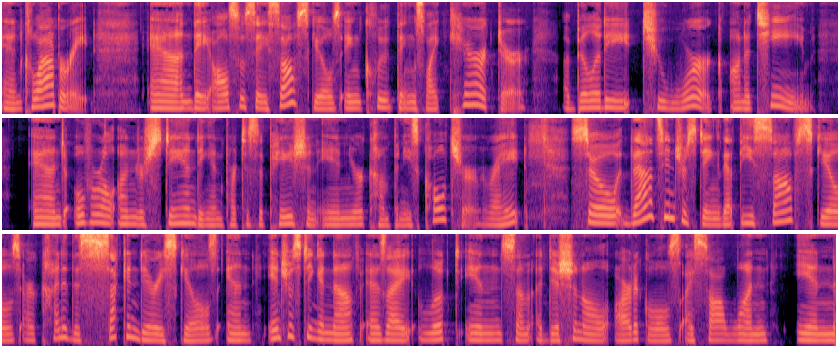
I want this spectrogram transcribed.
and collaborate. And they also say soft skills include things like character, ability to work on a team, and overall understanding and participation in your company's culture, right? So that's interesting that these soft skills are kind of the secondary skills. And interesting enough, as I looked in some additional articles, I saw one in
